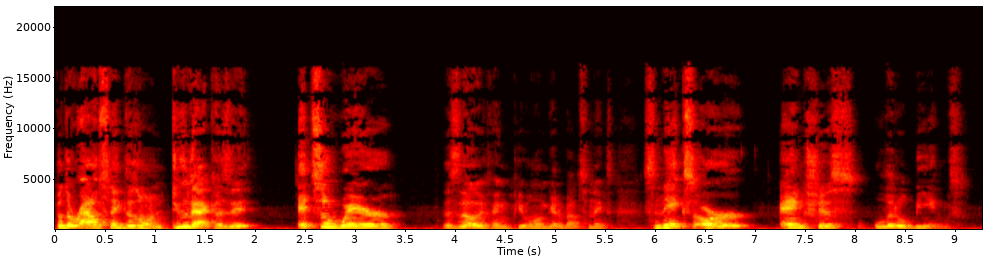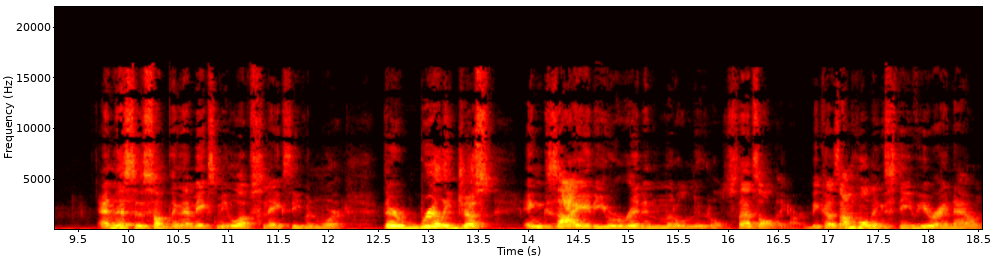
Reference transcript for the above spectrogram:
But the rattlesnake doesn't want to do that because it it's aware. This is the other thing people don't get about snakes. Snakes are anxious little beings. And this is something that makes me love snakes even more. They're really just anxiety ridden little noodles. That's all they are. Because I'm holding Stevie right now,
